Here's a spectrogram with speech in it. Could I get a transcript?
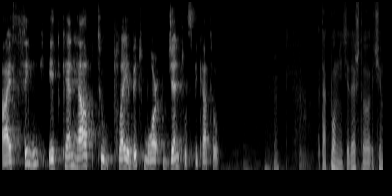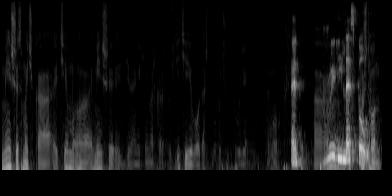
I think it can help to play a bit more gentle spiccato. Так, помните, да, что чем меньше смычка, э, тем э, меньше динамики. Немножко распустите его, да, чтобы вы чувствовали э, And А, really less то, bow. что он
